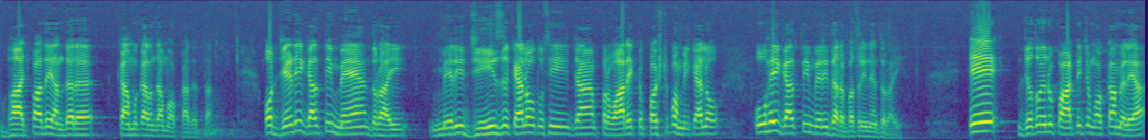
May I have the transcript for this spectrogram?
ਭਾਜਪਾ ਦੇ ਅੰਦਰ ਕੰਮ ਕਰਨ ਦਾ ਮੌਕਾ ਦਿੱਤਾ। ਔਰ ਜਿਹੜੀ ਗਲਤੀ ਮੈਂ ਦੁਹਰਾਈ, ਮੇਰੀ ਜੀਨਸ ਕਹਿ ਲਓ ਤੁਸੀਂ ਜਾਂ ਪਰਿਵਾਰਿਕ ਪਸ਼ਟ ਭੂਮੀ ਕਹਿ ਲਓ, ਉਹੀ ਗਲਤੀ ਮੇਰੀ ਧਰਮ ਪਤਨੀ ਨੇ ਦੁਹਰਾਈ। ਇਹ ਜਦੋਂ ਇਹਨੂੰ ਪਾਰਟੀ 'ਚ ਮੌਕਾ ਮਿਲਿਆ,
